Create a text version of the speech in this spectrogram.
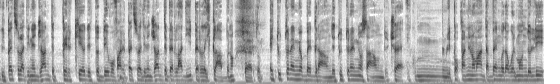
il pezzo latineggiante perché ho detto devo fare il pezzo latineggiante per, la, per il club, no? Certo. È tutto nel mio background, è tutto nel mio sound, cioè mm, il pop anni 90 vengo da quel mondo lì,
